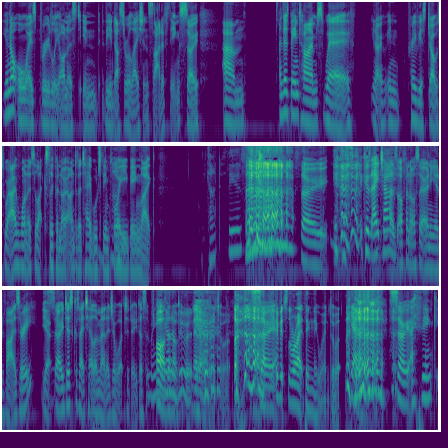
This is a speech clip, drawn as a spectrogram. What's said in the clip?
you're not always brutally honest in the industrial relations side of things. So, um, and there's been times where, you know, in previous jobs where I've wanted to like slip a note under the table to the employee being like, can't do this. so, because HR is often also only advisory. Yeah. So just because I tell a manager what to do doesn't mean Oh, they're going to do it. They're Yeah. going to do it. So- if it's the right thing, they won't do it. yeah. so I think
